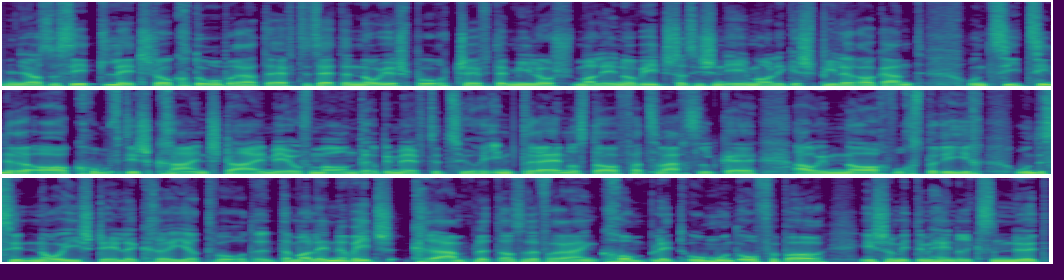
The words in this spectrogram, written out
Ja, also seit letzten Oktober hat der FCZ einen neuen Sportchef, den Milos Malenovic. Das ist ein ehemaliger Spieleragent. Und seit seiner Ankunft ist kein Stein mehr auf dem anderen beim FC Zürich. Im Trainerstaff hat es Wechsel gegeben, auch im Nachwuchsbereich. Und es sind neue Stellen kreiert worden. Der Malenovic krempelt also den Verein komplett um. Und offenbar ist er mit dem Hendrickson nicht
